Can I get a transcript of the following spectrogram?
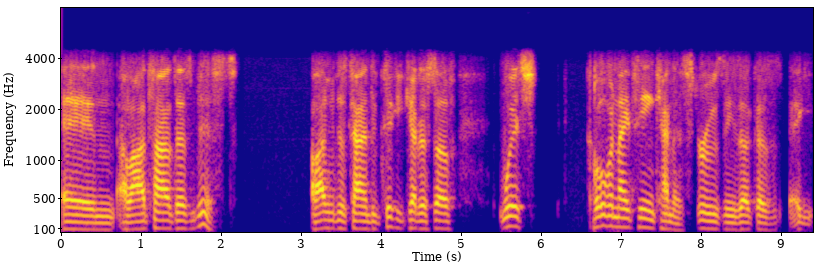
and a lot of times that's missed. A lot of people just kind of do cookie cutter stuff, which COVID nineteen kind of screws things up because it,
